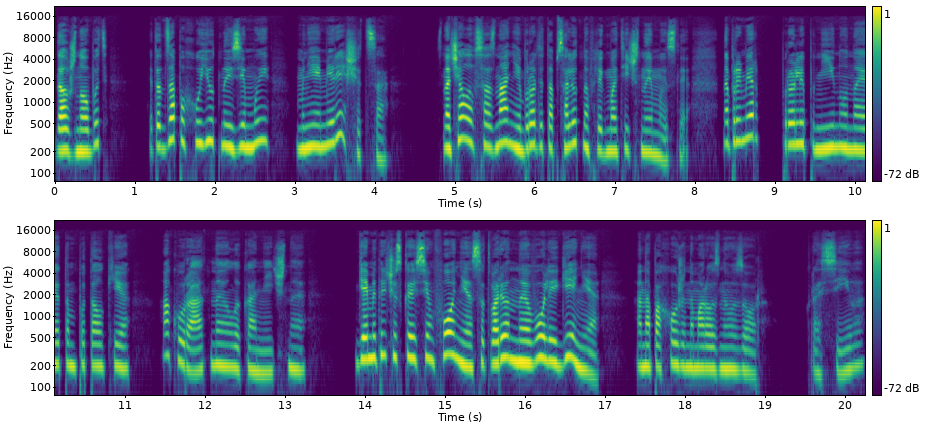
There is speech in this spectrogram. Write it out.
Должно быть, этот запах уютной зимы мне мерещится — Сначала в сознании бродят абсолютно флегматичные мысли. Например, про лепнину на этом потолке. Аккуратная, лаконичная. Геометрическая симфония, сотворенная волей гения. Она похожа на морозный узор. Красиво.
